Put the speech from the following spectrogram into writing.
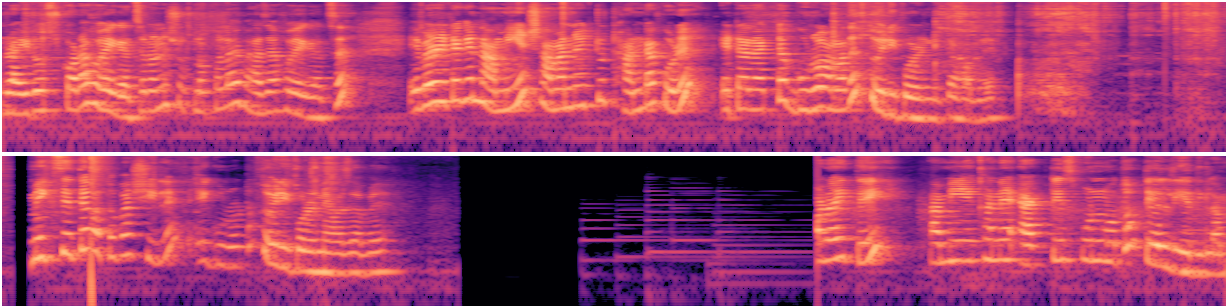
ড্রাই রোস্ট করা হয়ে গেছে মানে শুকনো খোলায় ভাজা হয়ে গেছে। এবার এটাকে নামিয়ে সামান্য একটু ঠান্ডা করে এটার একটা গুঁড়ো আমাদের তৈরি করে নিতে হবে। মিক্সিতে অথবা শিলে এই গুঁড়োটা তৈরি করে নেওয়া যাবে। কড়াইতেই আমি এখানে এক স্পুন মতো তেল দিয়ে দিলাম।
